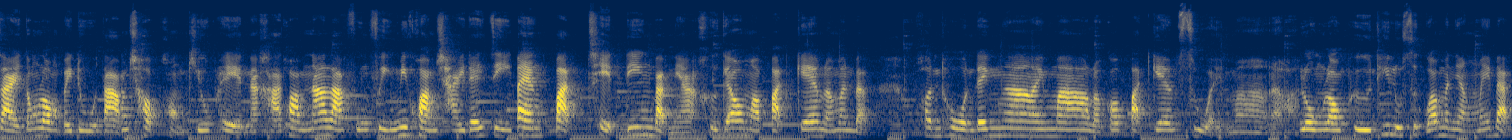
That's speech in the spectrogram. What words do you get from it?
ใจต้องลองไปดูตามช็อปของคิวเพลนนะคะ ความน่ารักฟุ้งฟิ้งมีความใช้ได้จริง แปรงปัดเชดดิ้งแบบเนี้ยคือแกเอามาปัดแก้มแล้วมันแบบคอนโทรลได้ง่ายมาก แล้วก็ปัดแก้มสวยมากนะคะลงรองพื้นที่รู้สึกว่ามันยังไม่แบบ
